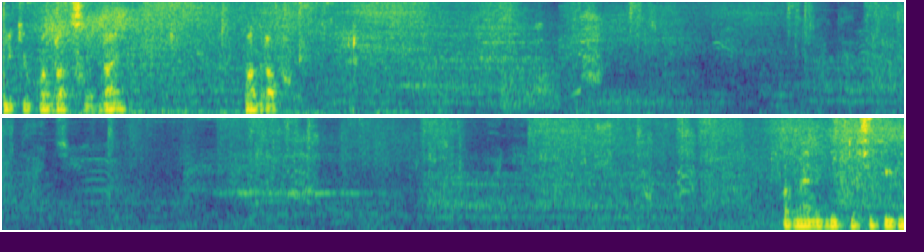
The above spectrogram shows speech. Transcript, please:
Великий квадрат все играем. Квадрат. Погнали бить тут всю фигню.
